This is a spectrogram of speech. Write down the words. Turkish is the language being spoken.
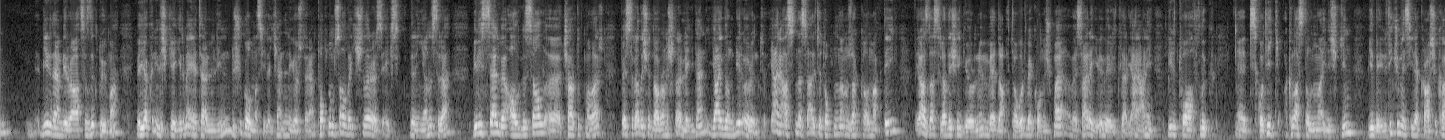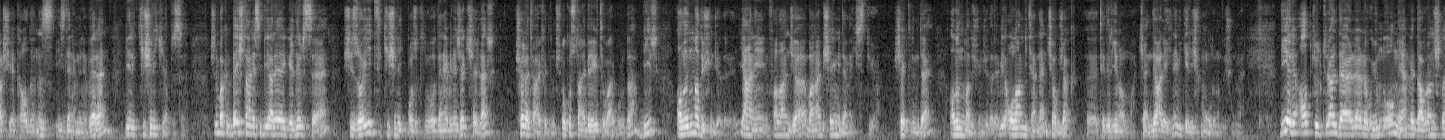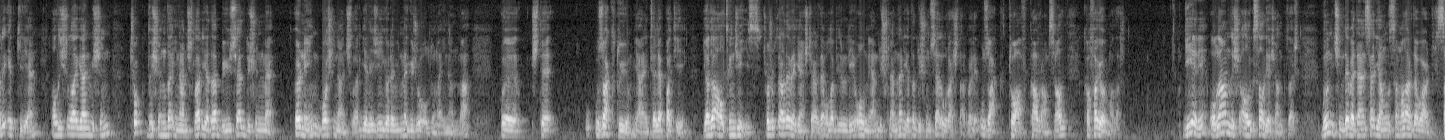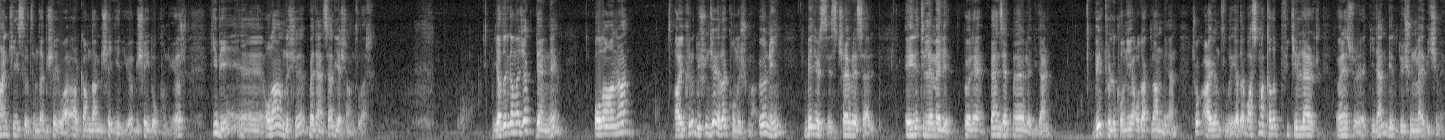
birden bir rahatsızlık duyma ve yakın ilişkiye girme yeterliliğinin düşük olmasıyla kendini gösteren toplumsal ve kişiler arası eksikliklerin yanı sıra bilişsel ve algısal e, çarpıtmalar ve sıra dışı davranışlarla giden yaygın bir örüntü. Yani aslında sadece toplumdan uzak kalmak değil, biraz da sıra dışı görünüm ve da, tavır ve konuşma vesaire gibi belirtiler. Yani hani bir tuhaflık, e, psikotik akıl hastalığına ilişkin bir belirti kümesiyle karşı karşıya kaldığınız izlenimini veren bir kişilik yapısı. Şimdi bakın beş tanesi bir araya gelirse şizoid kişilik bozukluğu denebilecek şeyler şöyle tarif edilmiş. Dokuz tane belirti var burada. Bir, alınma düşünceleri. Yani falanca bana bir şey mi demek istiyor şeklinde alınma düşünceleri. Bir olan bitenden çabucak e, tedirgin olma. Kendi aleyhine bir gelişme olduğunu düşünme. Diğeri alt kültürel değerlerle uyumlu olmayan ve davranışları etkileyen alışılagelmişin çok dışında inançlar ya da büyüsel düşünme. Örneğin boş inançlar, geleceği görebilme gücü olduğuna inanma, e, işte uzak duyum yani telepati ya da altıncı his, çocuklarda ve gençlerde olabilirliği olmayan düşlenler ya da düşünsel uğraşlar. Böyle uzak, tuhaf, kavramsal kafa yormalar. Diğeri olağan dışı algısal yaşantılar. Bunun içinde bedensel yanılsamalar da vardır. Sanki sırtımda bir şey var, arkamdan bir şey geliyor, bir şey dokunuyor gibi e, olağan dışı bedensel yaşantılar. Yadırganacak denli olağana aykırı düşünce ya da konuşma. Örneğin belirsiz, çevresel, eğretilemeli, böyle benzetmelerle giden, bir türlü konuya odaklanmayan, çok ayrıntılı ya da basma kalıp fikirler öne sürerek giden bir düşünme biçimi.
